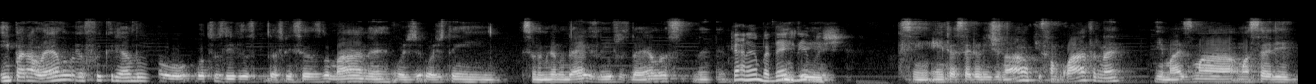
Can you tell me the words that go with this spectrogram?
É, em paralelo, eu fui criando outros livros das, Princesas do Mar, né? Hoje, hoje tem, se eu não me engano, 10 livros delas, né? Caramba, 10 Entre- livros. Sim, entre a série original, que são quatro, né? E mais uma, uma série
